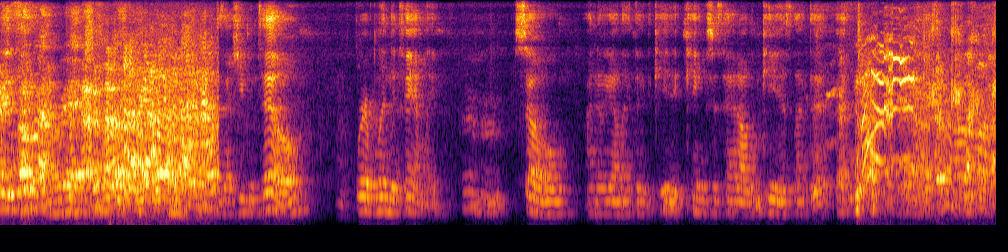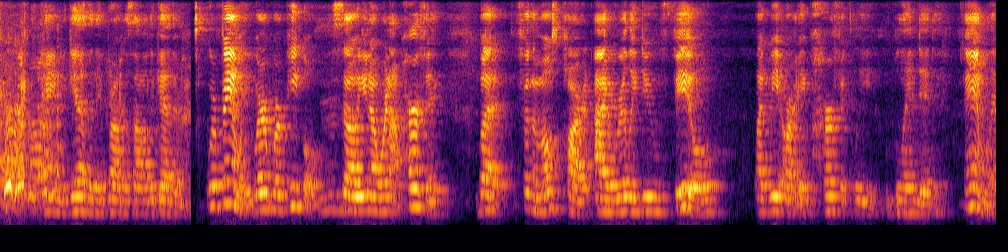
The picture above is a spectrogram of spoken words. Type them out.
As you can tell, we're a blended family. So I know y'all ain't think the kid Kings just had all them kids like that. but Came together, they brought us all together. We're family. We're we're people. So you know we're not perfect, but for the most part, I really do feel like we are a perfectly blended family.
